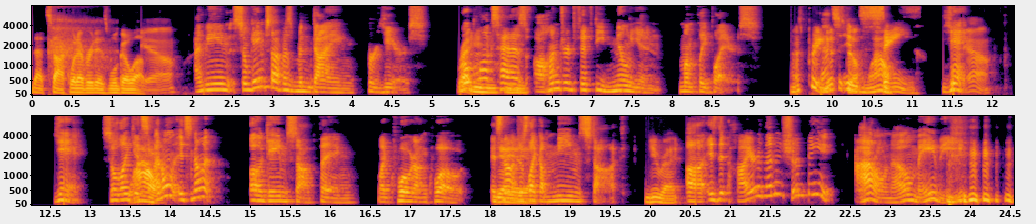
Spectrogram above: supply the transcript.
that stock, whatever it is, will go up. Yeah. I mean, so GameStop has been dying for years. Right. Roblox Mhm, has 150 million monthly players. That's pretty That's good. Still. insane. Yeah, Yeah. Yeah. So like, it's I don't. It's not a GameStop thing, like quote unquote. It's Yeah, not yeah, just yeah. like a meme stock. Wow. You right. Uh, is it higher than it should be? I don't know. Maybe, but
